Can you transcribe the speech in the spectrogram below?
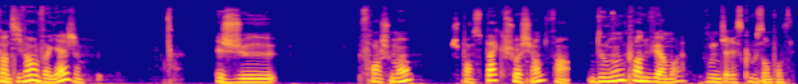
Quand il va en voyage, je. Franchement, je pense pas que je sois chiante. Enfin, de mon point de vue à moi, vous me direz ce que vous en pensez.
